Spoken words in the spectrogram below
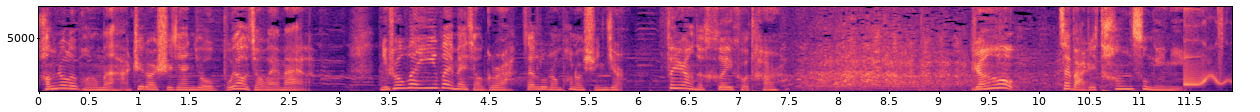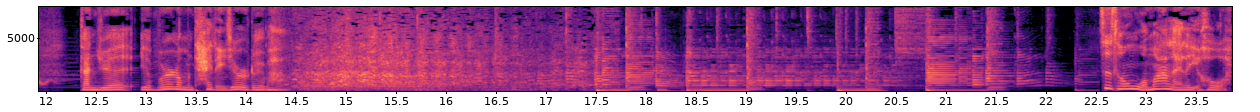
杭州的朋友们哈，这段时间就不要叫外卖了。你说，万一外卖小哥啊在路上碰到巡警，非让他喝一口汤，然后再把这汤送给你，感觉也不是那么太得劲儿，对吧？自从我妈来了以后啊，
